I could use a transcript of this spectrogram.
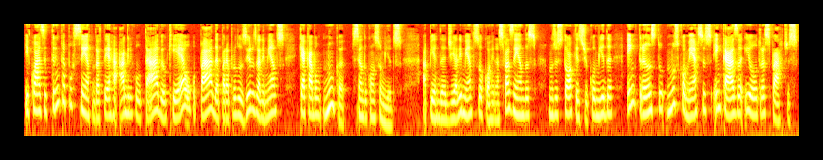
E quase 30% da terra agricultável que é ocupada para produzir os alimentos que acabam nunca sendo consumidos. A perda de alimentos ocorre nas fazendas, nos estoques de comida, em trânsito, nos comércios, em casa e outras partes.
